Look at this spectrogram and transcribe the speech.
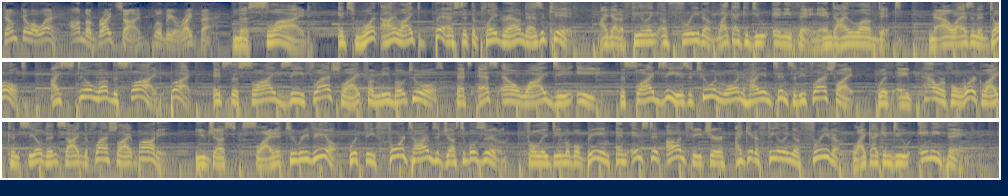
Don't go away. On the bright side, we'll be right back. The slide. It's what I liked best at the playground as a kid. I got a feeling of freedom, like I could do anything, and I loved it. Now, as an adult, I still love the slide, but it's the Slyde Z flashlight from Nebo Tools. That's S L Y D E. The Slyde Z is a two in one high intensity flashlight with a powerful work light concealed inside the flashlight body. You just slide it to reveal with the four times adjustable zoom, fully dimmable beam, and instant on feature. I get a feeling of freedom, like I can do anything.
